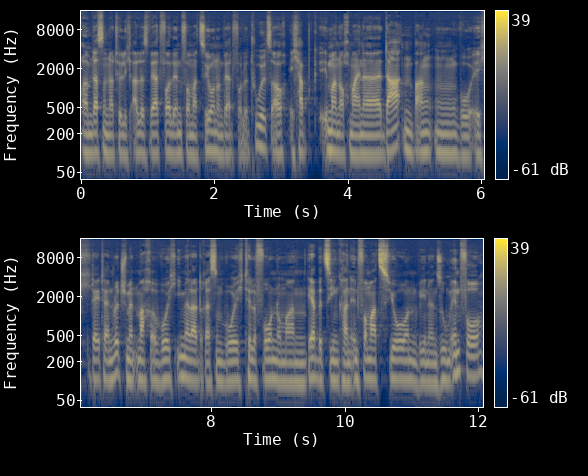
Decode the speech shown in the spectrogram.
Ähm, das sind natürlich alles wertvolle Informationen und wertvolle Tools auch. Ich habe immer noch meine Datenbanken, wo ich Data Enrichment mache, wo ich E-Mail-Adressen, wo ich Telefonnummern herbeziehen kann, Informationen wie einen Zoom-Info,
